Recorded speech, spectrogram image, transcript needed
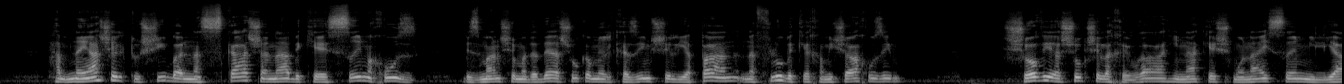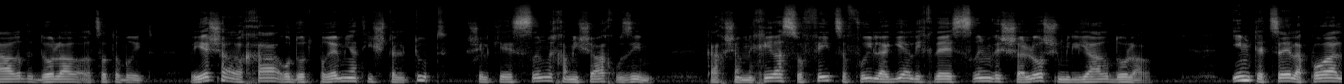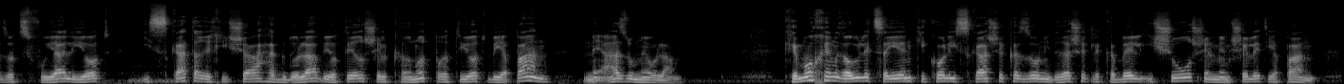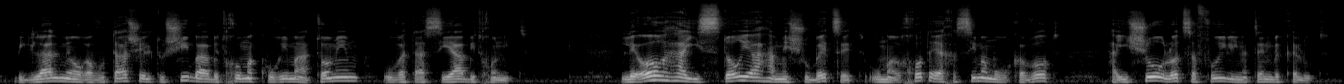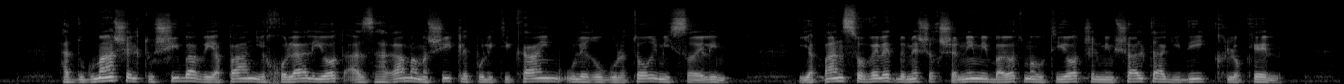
המניה של טושיבה נסקה השנה בכ-20% בזמן שמדדי השוק המרכזיים של יפן נפלו בכ-5%. שווי השוק של החברה הינה כ-18 מיליארד דולר ארצות הברית, ויש הערכה אודות פרמיית השתלטות של כ-25%, כך שהמחיר הסופי צפוי להגיע לכדי 23 מיליארד דולר. אם תצא לפועל זו צפויה להיות עסקת הרכישה הגדולה ביותר של קרנות פרטיות ביפן מאז ומעולם. כמו כן ראוי לציין כי כל עסקה שכזו נדרשת לקבל אישור של ממשלת יפן, בגלל מעורבותה של טושיבה בתחום הכורים האטומיים ובתעשייה הביטחונית. לאור ההיסטוריה המשובצת ומערכות היחסים המורכבות, האישור לא צפוי להינתן בקלות. הדוגמה של טושיבה ויפן יכולה להיות אזהרה ממשית לפוליטיקאים ולרגולטורים ישראלים. יפן סובלת במשך שנים מבעיות מהותיות של ממשל תאגידי קלוקל.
